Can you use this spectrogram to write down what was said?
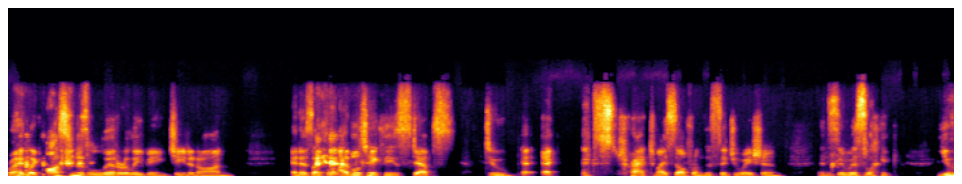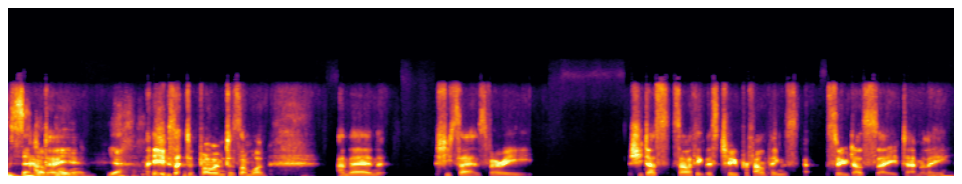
right? Like Austin is literally being cheated on and is like, well, I will take these steps to e- e- extract myself from this situation. And Sue is like, you sent How a dare you. poem. Yeah. you sent a poem to someone. And then she says very, she does, so I think there's two profound things Sue does say to Emily. Mm,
